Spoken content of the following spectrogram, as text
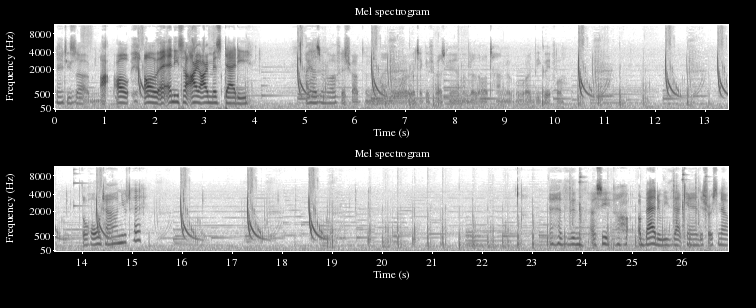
Daddy's um, oh, oh, and he said I, I miss Daddy. My husband will office dropped in the line or take a first care I'm sure the whole town would be grateful. The whole town, you say? And then I see a battery that can destroy snow.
